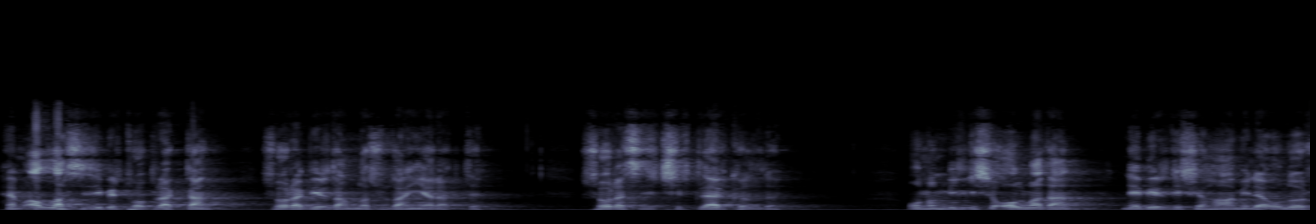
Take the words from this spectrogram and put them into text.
Hem Allah sizi bir topraktan, sonra bir damla sudan yarattı. Sonra sizi çiftler kıldı. Onun bilgisi olmadan ne bir dişi hamile olur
